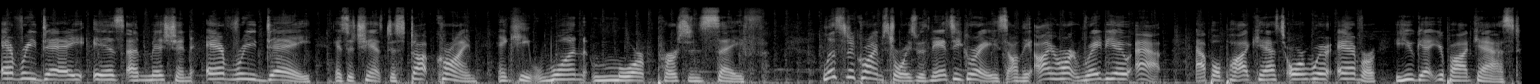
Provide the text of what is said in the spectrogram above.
Every day is a mission. Every day is a chance to stop crime and keep one more person safe. Listen to Crime Stories with Nancy Grace on the iHeartRadio app, Apple Podcast, or wherever you get your podcast.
